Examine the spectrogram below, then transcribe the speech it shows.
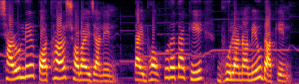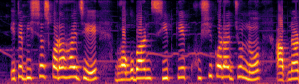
সারল্যের কথা সবাই জানেন। তাই ভক্তরা তাকে ভোলা নামেও ডাকেন। এটা বিশ্বাস করা হয় যে ভগবান শিবকে খুশি করার জন্য আপনার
